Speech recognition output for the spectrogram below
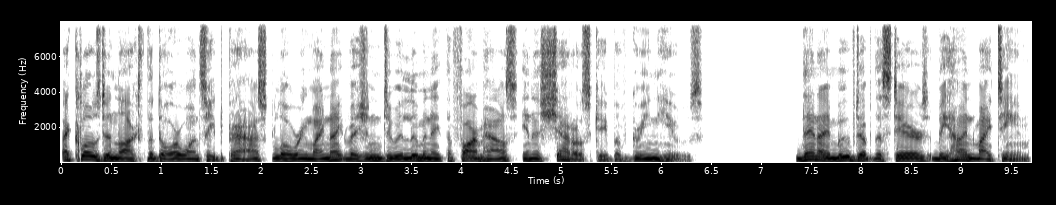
I closed and locked the door once he'd passed, lowering my night vision to illuminate the farmhouse in a shadowscape of green hues. Then I moved up the stairs behind my team,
